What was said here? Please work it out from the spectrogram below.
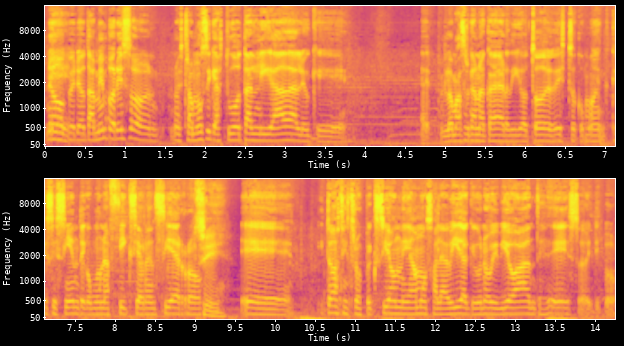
No, Eh, pero también por eso nuestra música estuvo tan ligada a lo que. Eh, lo más cercano a caer, digo, todo esto como que se siente como una asfixia, un encierro. sí. Eh, y toda esta introspección, digamos, a la vida que uno vivió antes de eso y tipo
